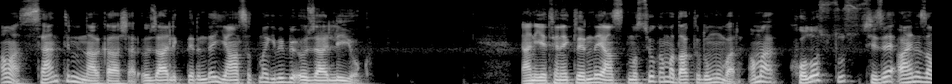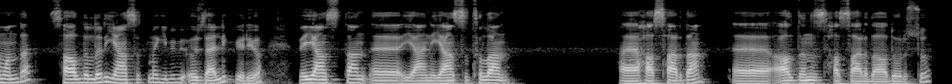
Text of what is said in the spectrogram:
Ama Sentry'nin arkadaşlar özelliklerinde yansıtma gibi bir özelliği yok. Yani yeteneklerinde yansıtması yok ama Doctor Doom'un var. Ama Colossus size aynı zamanda saldırıları yansıtma gibi bir özellik veriyor. Ve yansıtan e, yani yansıtılan e, hasardan e, aldığınız hasarı daha doğrusu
